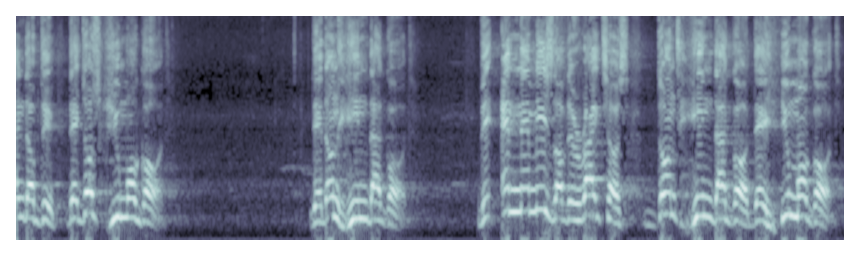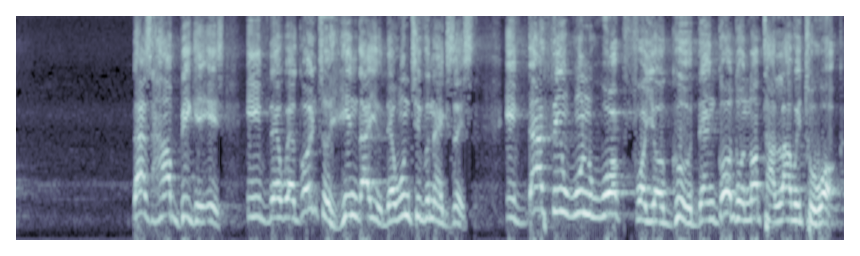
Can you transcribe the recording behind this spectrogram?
end up doing? They just humor God, they don't hinder God. The enemies of the righteous don't hinder God, they humor God. That's how big He is. If they were going to hinder you, they won't even exist. If that thing won't work for your good, then God will not allow it to work.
